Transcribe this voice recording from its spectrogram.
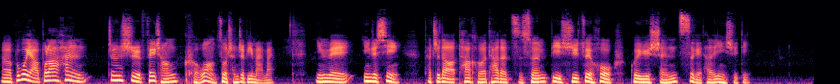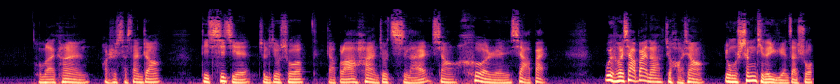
呃，不过亚伯拉罕真是非常渴望做成这笔买卖，因为因着信，他知道他和他的子孙必须最后归于神赐给他的应许地。我们来看二十三章第七节，这里就说亚伯拉罕就起来向赫人下拜。为何下拜呢？就好像用身体的语言在说：“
